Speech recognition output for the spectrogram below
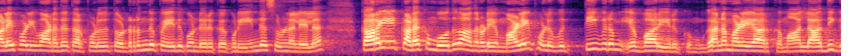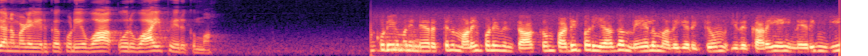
மழைப்பொழிவானது தற்பொழுது தொடர்ந்து பெய்து கொண்டு இருக்கக்கூடிய இந்த சூழ்நிலையில் கரையை கடக்கும்போது அதனுடைய மழைப்பொழிவு தீவிரம் எவ்வாறு இருக்கும்? கனமழையாக இருக்குமா? இல்லை அதி கனமழை இருக்கக்கூடிய வா ஒரு வாய்ப்பு இருக்குமா? கூடிய மணி நேரத்தில் மழைப்பொழிவின் தாக்கம் படிப்படியாக மேலும் அதிகரிக்கும். இது கரையை நெருங்கி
